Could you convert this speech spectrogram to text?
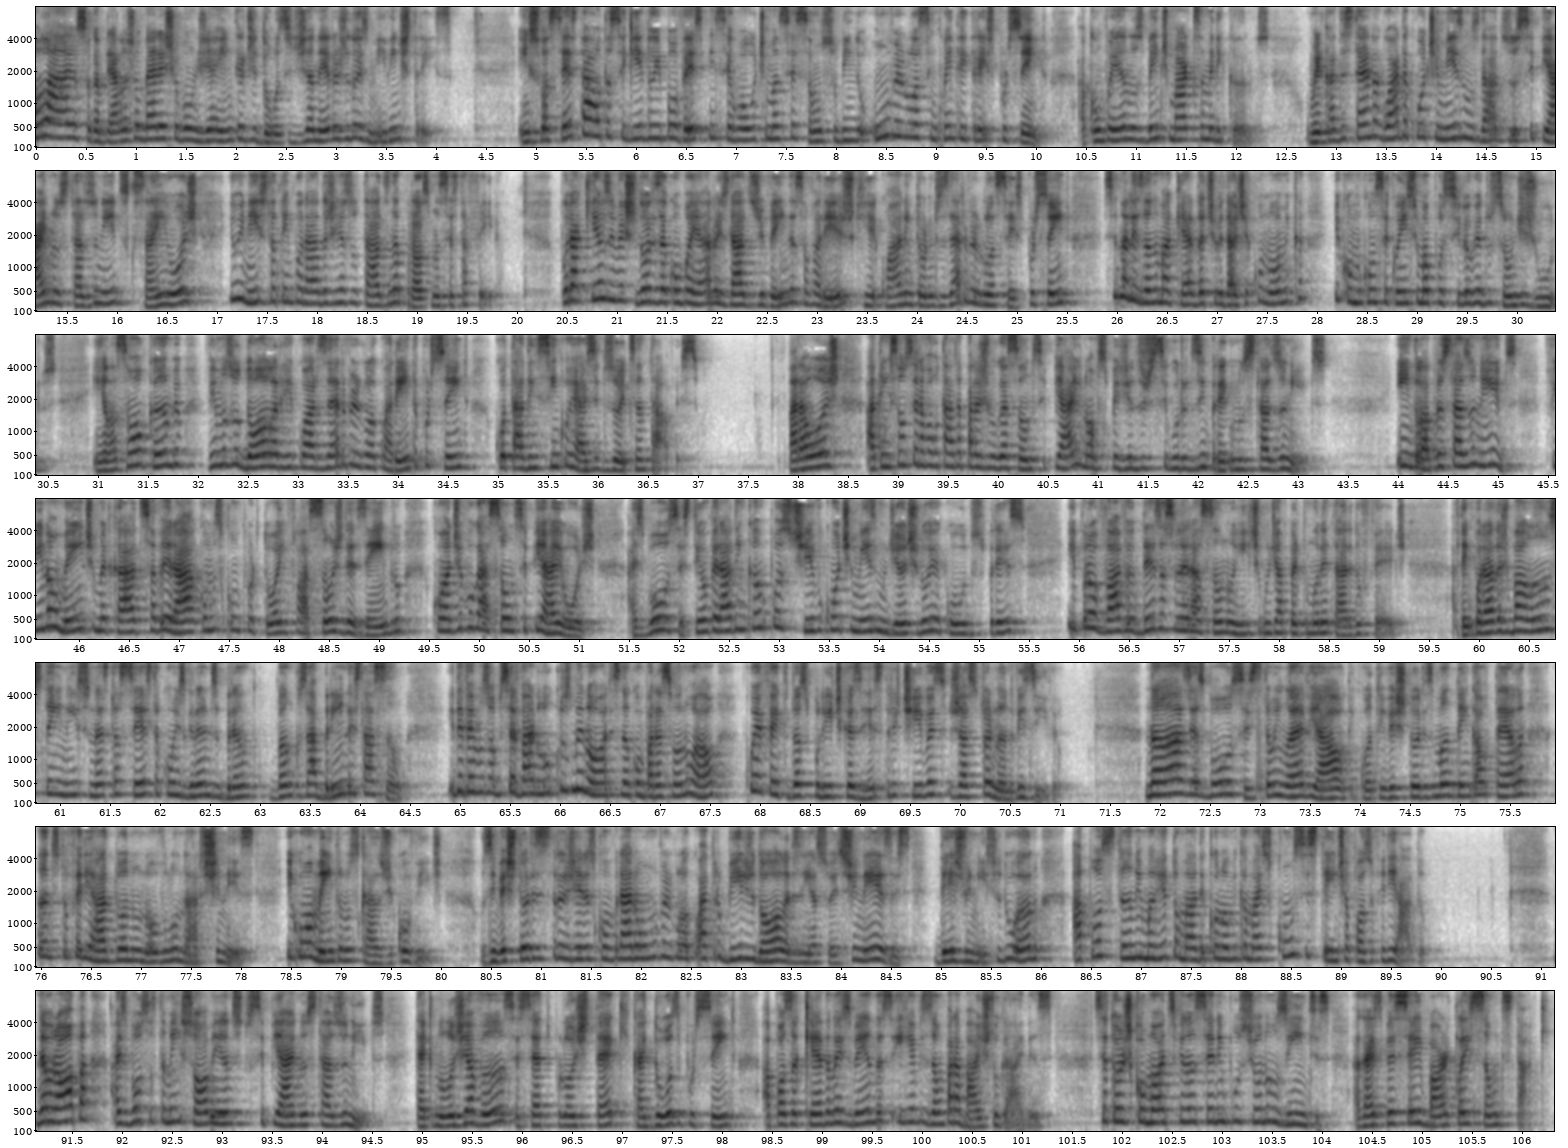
Olá, eu sou Gabriela Joubert e este é o Bom Dia Inter de 12 de janeiro de 2023. Em sua sexta alta seguida, o Ibovespa encerrou a última sessão subindo 1,53%, acompanhando os benchmarks americanos. O mercado externo aguarda com otimismo os dados do CPI nos Estados Unidos, que saem hoje, e o início da temporada de resultados na próxima sexta-feira. Por aqui, os investidores acompanharam os dados de vendas ao varejo, que recuaram em torno de 0,6%, sinalizando uma queda da atividade econômica e, como consequência, uma possível redução de juros. Em relação ao câmbio, vimos o dólar recuar 0,40%, cotado em R$ 5,18. Para hoje, a atenção será voltada para a divulgação do CPI e novos pedidos de seguro-desemprego nos Estados Unidos. Indo lá para os Estados Unidos, finalmente o mercado saberá como se comportou a inflação de dezembro com a divulgação do CPI hoje. As bolsas têm operado em campo positivo com otimismo diante do recuo dos preços e provável desaceleração no ritmo de aperto monetário do Fed. A temporada de balanço tem início nesta sexta com os grandes bancos abrindo a estação e devemos observar lucros menores na comparação anual, com o efeito das políticas restritivas já se tornando visível. Na Ásia, as bolsas estão em leve alta, enquanto investidores mantêm cautela antes do feriado do Ano Novo Lunar Chinês e com aumento nos casos de Covid. Os investidores estrangeiros compraram 1,4 bi de dólares em ações chinesas desde o início do ano, apostando em uma retomada econômica mais consistente após o feriado. Na Europa, as bolsas também sobem antes do CPI nos Estados Unidos. Tecnologia avança, exceto por Logitech, que cai 12% após a queda nas vendas e revisão para baixo do guidance. Setor de commodities financeiro impulsiona os índices. HSBC e Barclays são destaque.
